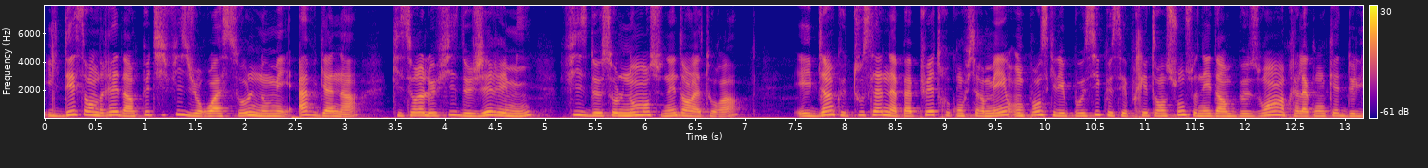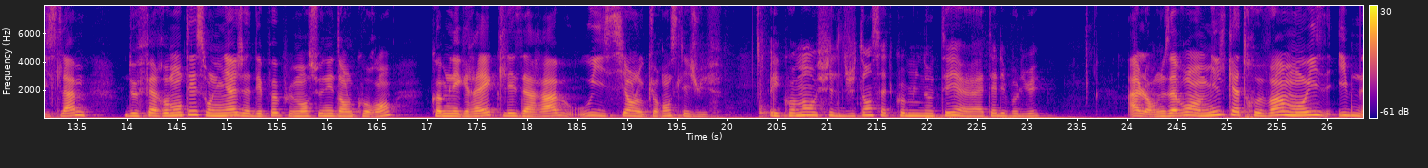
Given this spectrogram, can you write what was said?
il descendrait d'un petit-fils du roi Saul nommé Afghana, qui serait le fils de Jérémie, fils de Saul non mentionné dans la Torah. Et bien que tout cela n'a pas pu être confirmé, on pense qu'il est possible que ces prétentions soient nées d'un besoin, après la conquête de l'islam, de faire remonter son lignage à des peuples mentionnés dans le Coran, comme les Grecs, les Arabes ou ici en l'occurrence les Juifs. Et comment au fil du temps cette communauté euh, a-t-elle évolué? Alors, nous avons en 1080 Moïse ibn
